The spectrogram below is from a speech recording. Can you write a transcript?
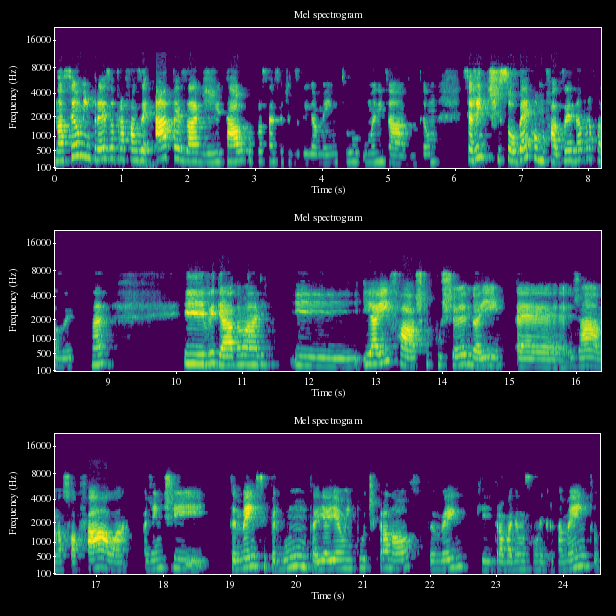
nasceu uma empresa para fazer, apesar digital, o processo de desligamento humanizado. Então, se a gente souber como fazer, dá para fazer, né? E obrigada, Mari. E, e aí, Fá, acho que puxando aí, é, já na sua fala, a gente também se pergunta, e aí é um input para nós também, que trabalhamos com recrutamento,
